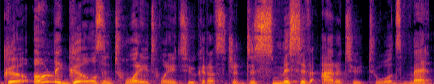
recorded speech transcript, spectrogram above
Girl, only girls in 2022 could have such a dismissive attitude towards men.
